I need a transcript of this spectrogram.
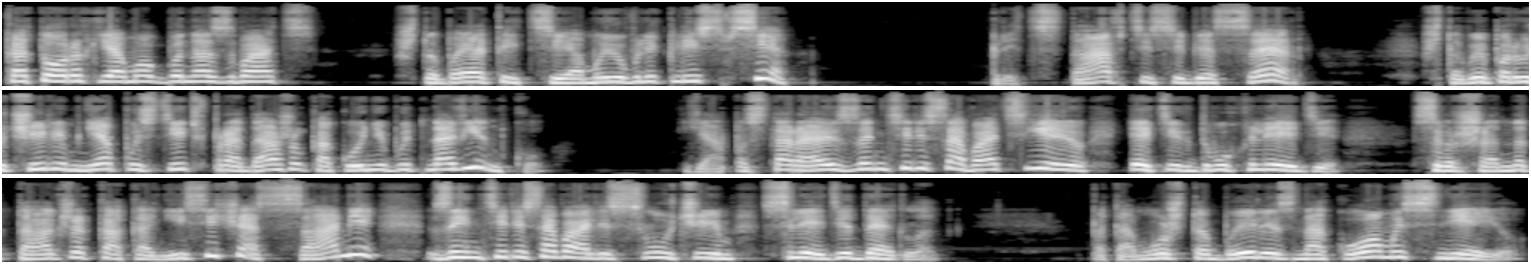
которых я мог бы назвать, чтобы этой темой увлеклись все. Представьте себе, сэр, что вы поручили мне пустить в продажу какую-нибудь новинку. Я постараюсь заинтересовать ею этих двух леди, совершенно так же, как они сейчас сами заинтересовались случаем с леди Дедлок, потому что были знакомы с нею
